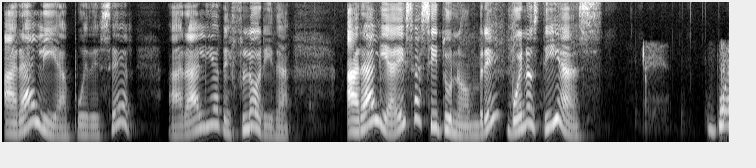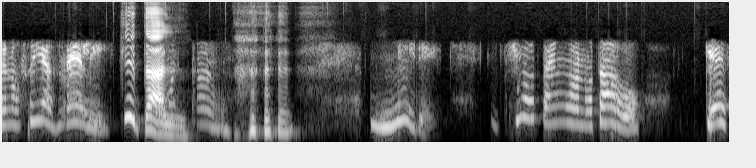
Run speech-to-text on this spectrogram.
Aralia puede ser. Aralia de Florida. Aralia, ¿es así tu nombre? Buenos días. Buenos días, Nelly. ¿Qué tal? Mire, yo tengo anotado que es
